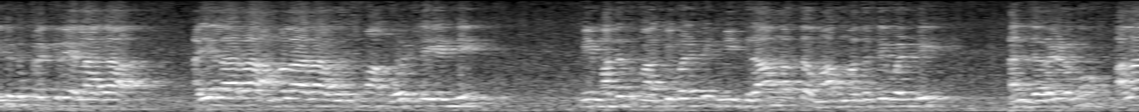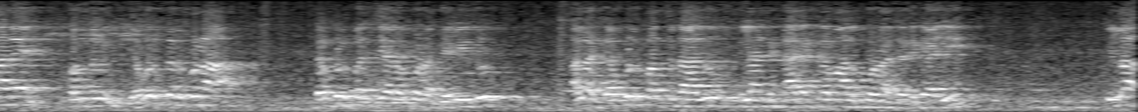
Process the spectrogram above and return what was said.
ఎంపిక ప్రక్రియ లాగా అయ్యలారా అమ్మలారా వచ్చి మాకు ఓట్లేయండి మీ మద్దతు మాకు ఇవ్వండి. మీ గ్రామంతా మాకు మద్దతు ఇవ్వండి అని జరగడము. అలానే కొందరు ఎవరు తరఫున డబ్బులు పంచారో కూడా తెలియదు అలా డబ్బులు పంచడాలు ఇలాంటి కార్యక్రమాలు కూడా జరిగాయి. ఇలా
